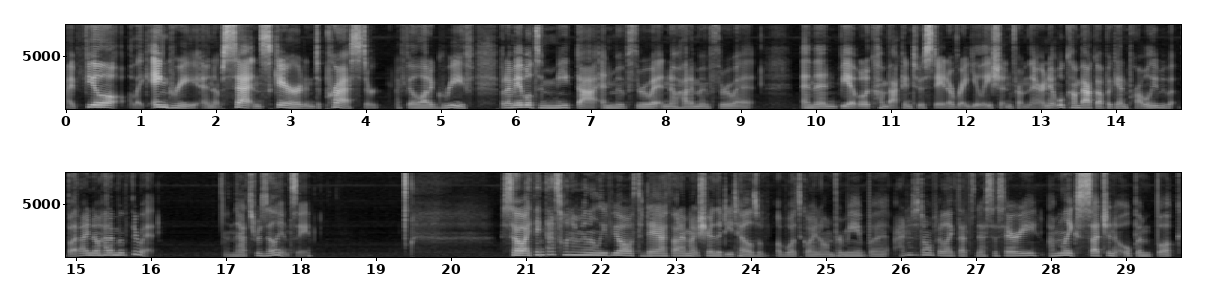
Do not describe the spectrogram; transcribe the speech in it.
I feel like angry and upset and scared and depressed or I feel a lot of grief, but I'm able to meet that and move through it and know how to move through it and then be able to come back into a state of regulation from there. And it will come back up again probably, but I know how to move through it. And that's resiliency. So I think that's what I'm going to leave you all with today. I thought I might share the details of, of what's going on for me, but I just don't feel like that's necessary. I'm like such an open book.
